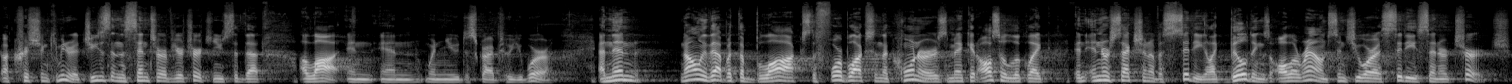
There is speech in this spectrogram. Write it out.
a Christian community. Jesus in the center of your church. And you said that a lot in, in when you described who you were. And then not only that, but the blocks, the four blocks in the corners, make it also look like an intersection of a city, like buildings all around, since you are a city centered church.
